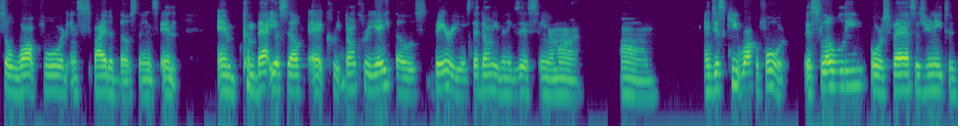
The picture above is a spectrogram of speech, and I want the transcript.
So walk forward in spite of those things and and combat yourself at cre- don't create those barriers that don't even exist in your mind. Um and just keep walking forward as slowly or as fast as you need to.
